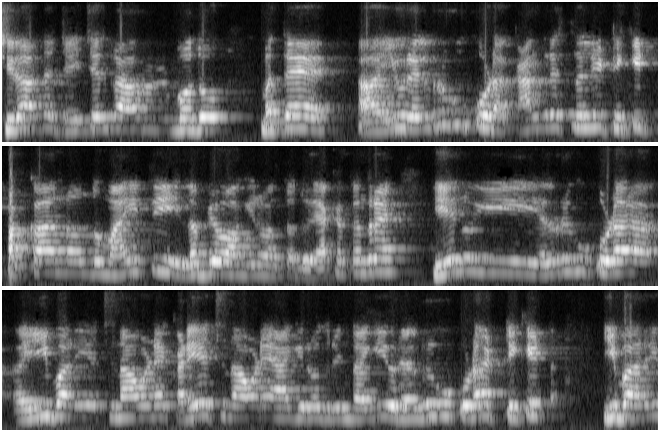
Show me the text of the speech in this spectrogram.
ಶಿರಾದ ಜಯಚಂದ್ರ ಅವರು ಇರ್ಬೋದು, ಮತ್ತೆ ಇವರೆಲ್ಲರಿಗೂ ಕೂಡ ಕಾಂಗ್ರೆಸ್ನಲ್ಲಿ ಟಿಕೆಟ್ ಪಕ್ಕ ಅನ್ನೋ ಒಂದು ಮಾಹಿತಿ ಲಭ್ಯವಾಗಿರುವಂತದ್ದು. ಯಾಕಂತಂದ್ರೆ ಏನು ಈ ಎಲ್ರಿಗೂ ಕೂಡ ಈ ಬಾರಿಯ ಚುನಾವಣೆ, ಕಡೆಯ ಚುನಾವಣೆ ಆಗಿರೋದ್ರಿಂದಾಗಿ ಇವರೆಲ್ರಿಗೂ ಕೂಡ ಟಿಕೆಟ್ ಈ ಬಾರಿ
